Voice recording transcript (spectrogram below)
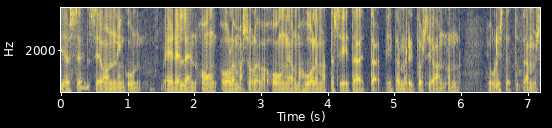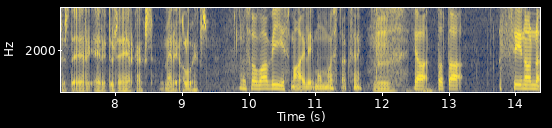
ja se, se on niin kuin edelleen on, olemassa oleva ongelma huolimatta siitä, että Itämeri tosiaan on julistettu tämmöisestä eri, erityisen herkäksi merialueeksi. No se on vain viisi mailia mun muistaakseni. Mm. Ja tota, siinä, on,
